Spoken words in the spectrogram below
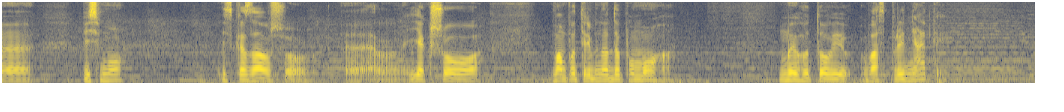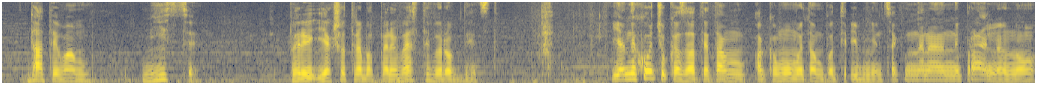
е, письмо і сказав, що е, якщо вам потрібна допомога, ми готові вас прийняти, дати вам місце, якщо треба перевести виробництво. Я не хочу казати, там, а кому ми там потрібні. Це не- неправильно, але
